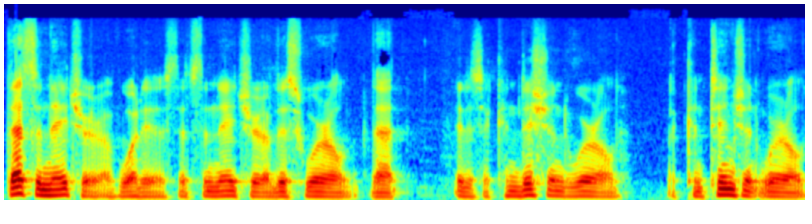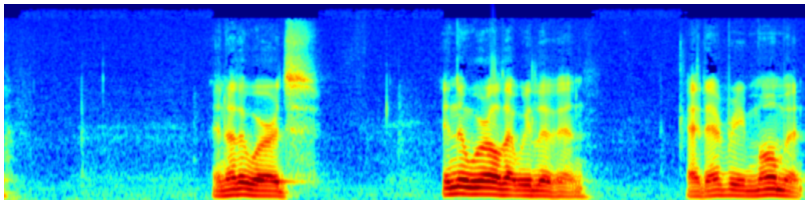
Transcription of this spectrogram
That's the nature of what is, that's the nature of this world, that it is a conditioned world, a contingent world. In other words, in the world that we live in, at every moment,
